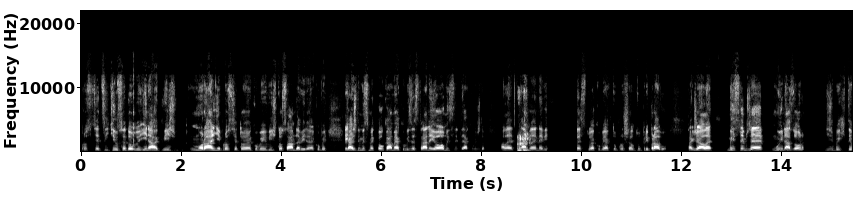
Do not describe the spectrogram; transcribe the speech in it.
prostě cítil se do, jinak, víš, morálně prostě, to je jakoby, víš to sám, Davide, jakoby, každý my jsme koukáme jakoby ze strany, jo, myslíte, jakoby, že to, ale tamhle nevím testu, jakoby, jak to prošel tu přípravu. Takže ale myslím, že můj názor, když bych ty,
